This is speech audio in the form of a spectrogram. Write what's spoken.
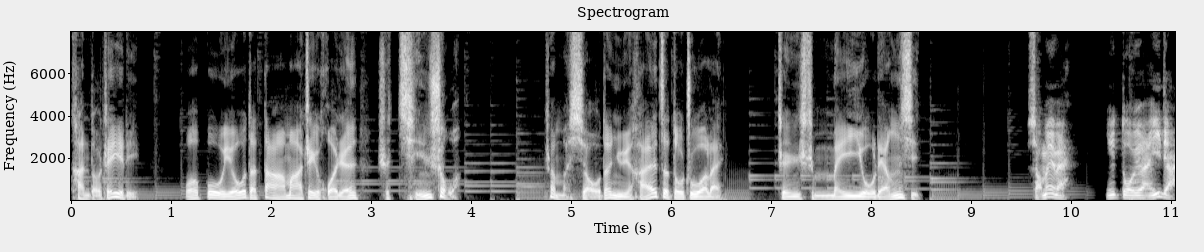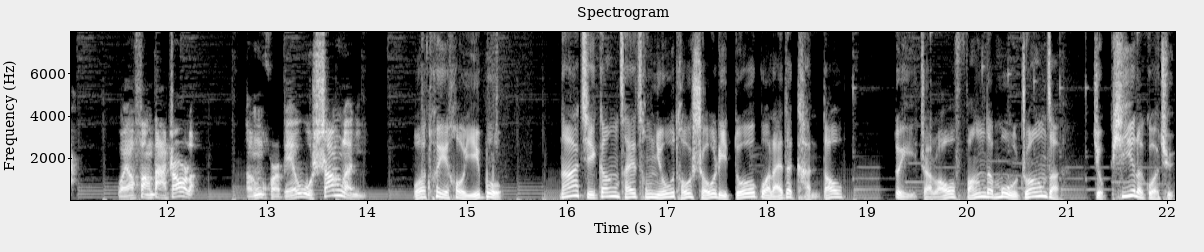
看到这里，我不由得大骂这伙人是禽兽啊！这么小的女孩子都捉来，真是没有良心。小妹妹，你躲远一点，我要放大招了，等会儿别误伤了你。我退后一步。拿起刚才从牛头手里夺过来的砍刀，对着牢房的木桩子就劈了过去。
